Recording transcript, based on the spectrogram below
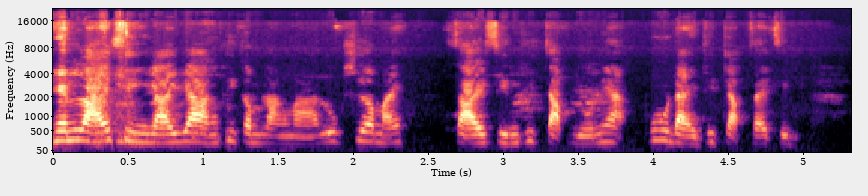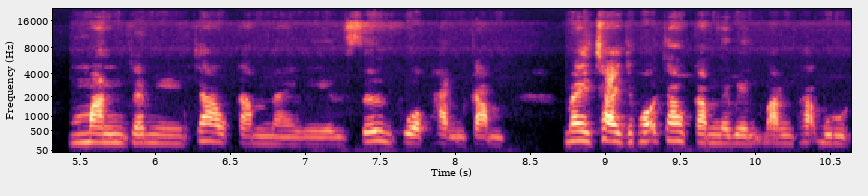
เห็นหลายสิ่งหลายอย่างที่กำลังมา ลูกเชื่อไหมสายสินที่จับอยู่เนี่ย ผู้ใดที่จับสายสินมันจะมีเจ้ากรรมนายเวรซึ่งตัวพันกรรม ไม่ใช่เฉพาะเจ้ากรรมนายเวรบรรพบุรุษ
